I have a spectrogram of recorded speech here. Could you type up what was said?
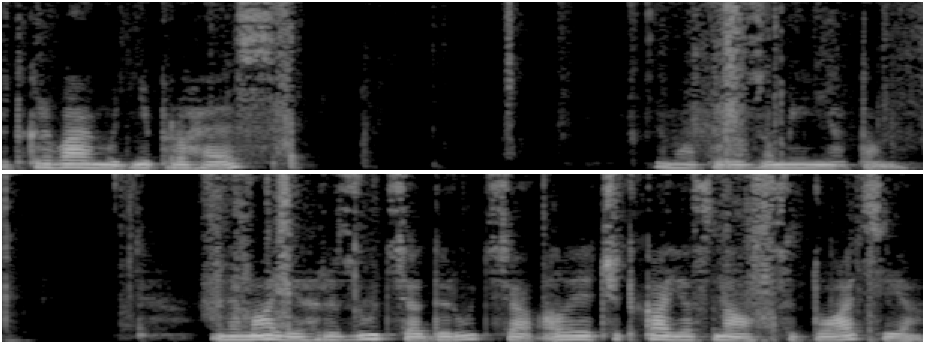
Відкриваємо Дніпрогес. Нема порозуміння там. Немає, гризуться, деруться, але чітка, ясна ситуація.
